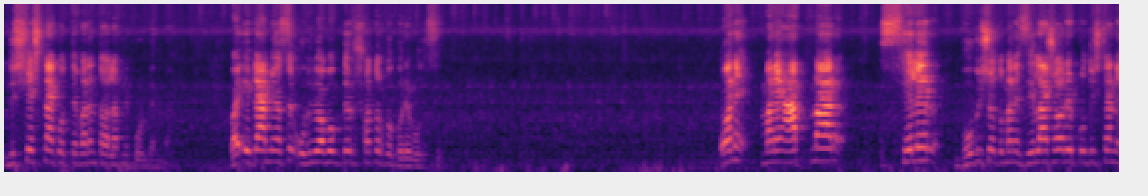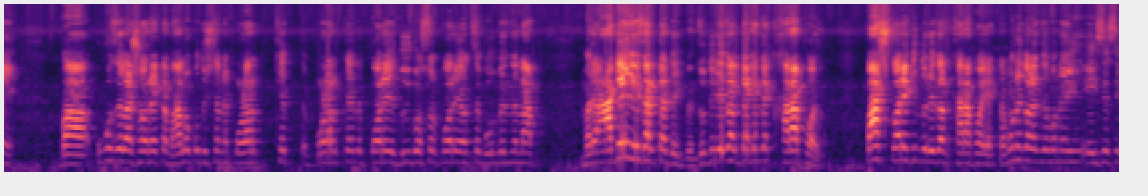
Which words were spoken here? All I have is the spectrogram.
যদি শেষ না করতে পারেন, তাহলে আপনি পড়বেন না। বা এটা আমি হচ্ছে অভিভাবকদের সতর্ক করে বলছি। অনেক মানে আপনার ছেলের ভবিষ্যৎ মানে জেলা শহরের প্রতিষ্ঠানে বা উপজেলা শহরে একটা ভালো প্রতিষ্ঠানে পড়ার ক্ষেত্রে পড়ার পরে দুই বছর পরে হচ্ছে বলবেন যে না মানে আগেই রেজাল্টটা দেখবেন। যদি রেজাল্ট দেখেন যে খারাপ হয়, পাস করে কিন্তু রেজাল্ট খারাপ হয় একটা। মনে করেন যেমন এই এইচএসসি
